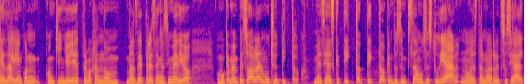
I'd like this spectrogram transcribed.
que es alguien con, con quien yo ya trabajando más de tres años y medio, como que me empezó a hablar mucho de TikTok. Me decía, es que TikTok, TikTok, entonces empezamos a estudiar, ¿no? Esta nueva red social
